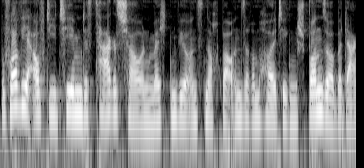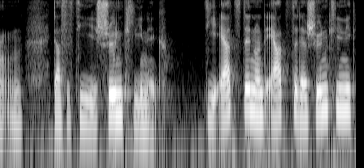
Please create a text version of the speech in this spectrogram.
Bevor wir auf die Themen des Tages schauen, möchten wir uns noch bei unserem heutigen Sponsor bedanken. Das ist die Schönklinik. Die Ärztinnen und Ärzte der Schönklinik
